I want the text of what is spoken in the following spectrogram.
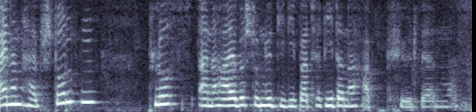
eineinhalb Stunden plus eine halbe Stunde, die die Batterie danach abgekühlt werden muss.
